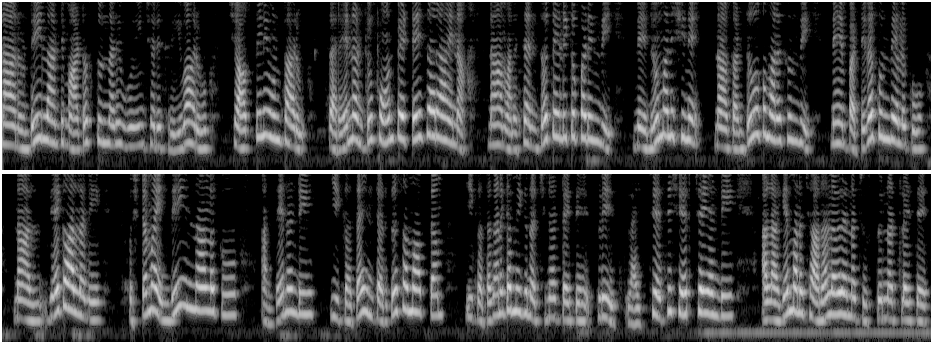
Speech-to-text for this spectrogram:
నా నుండి ఇలాంటి మాట వస్తుందని ఊహించని శ్రీవారు షాక్ తిని ఉంటారు. సరేనంటూ ఫోన్ పెట్టేశారు ఆయన. నా మనసు ఎంతో తేలికపడింది. నేను మనిషినే. నాకంటూ ఒక మనసుంది. నేను పట్టిన కుందేలకు నాలుగే కాళ్ళని స్పష్టమైంది ఇన్నాళ్ళకు. అంతేనండి ఈ కథ ఇంతటితో సమాప్తం. ఈ కథ కనుక మీకు నచ్చినట్టయితే ప్లీజ్ లైక్ చేసి షేర్ చేయండి. అలాగే మన ఛానల్ ఎవరైనా చూస్తున్నట్లయితే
